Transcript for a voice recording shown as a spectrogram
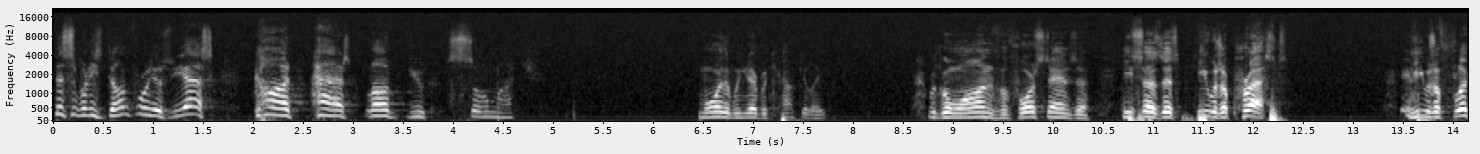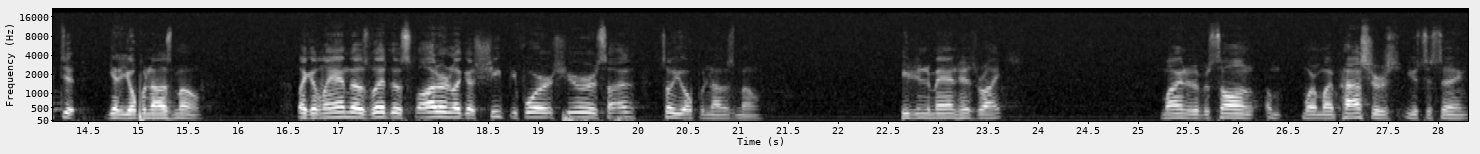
This is what he's done for you. Yes, God has loved you so much. More than we could ever calculate. We go on to the fourth stanza. He says this He was oppressed, and he was afflicted, yet he opened not his mouth. Like a lamb that was led to the slaughter, and like a sheep before its shearer so he opened not his mouth. He didn't demand his rights. Minded of a song um, where my pastors used to sing.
